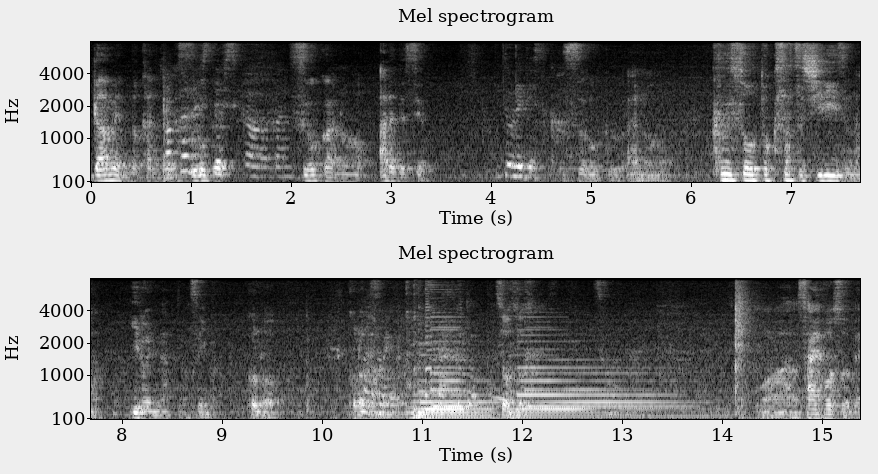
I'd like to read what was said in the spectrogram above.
画面の感じがすごくすごくあのあれですよ。どれですか？すごくあの空想特撮シリーズな色になってます今。このこの画面が。そう。そうそうそう。もうあの再放送で。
